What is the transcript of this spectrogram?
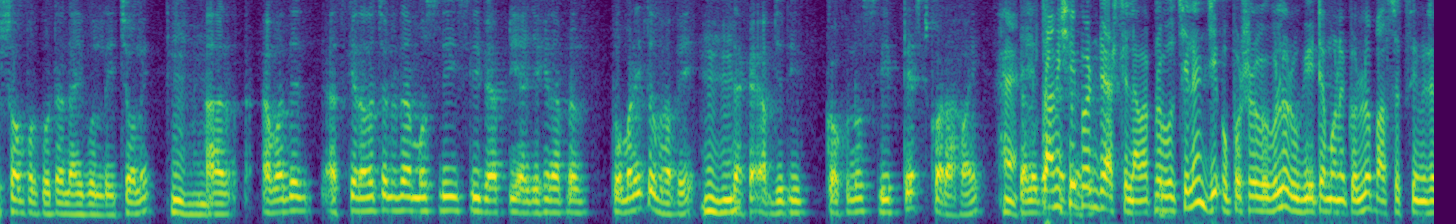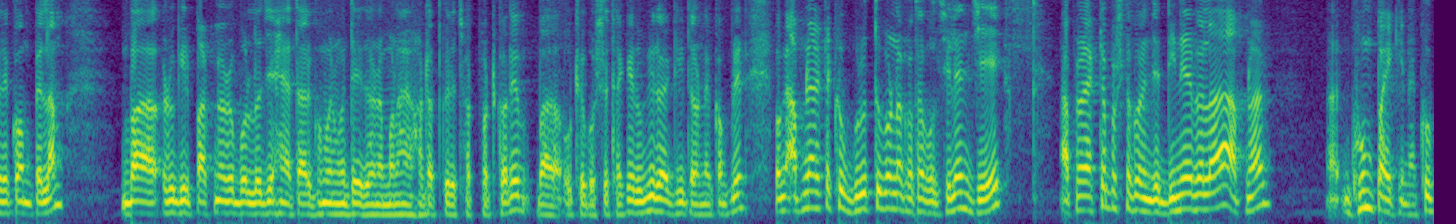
সম্পর্কটা নাই বললেই চলে। আর আমাদের আজকের আলোচনাটা মোস্টলি স্লিপ অ্যাপনিয়া যেখানে আপনার প্রমাণিত ভাবে দেখা যদি কখনো স্লিপ টেস্ট করা হয় হ্যাঁ তাহলে তো আমি সেই পয়েন্টে আসছিলাম। আপনি বলছিলেন যে উপসর্গগুলো রুগী এটা মনে করল পালস অক্সিমিটারে কম পেলাম বা রুগীর পার্টনারও বলল যে হ্যাঁ তার ঘুমের মধ্যে এই ধরনের মনে হয় হঠাৎ করে ছটফট করে বা উঠে বসে থাকে। রুগীরও একই ধরনের কমপ্লেন এবং আপনার একটা খুব গুরুত্বপূর্ণ কথা বলছিলেন যে আপনার একটা প্রশ্ন করেন যে দিনের বেলা আপনার ঘুম পায় কিনা? খুব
